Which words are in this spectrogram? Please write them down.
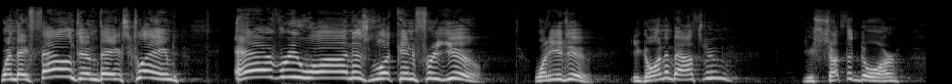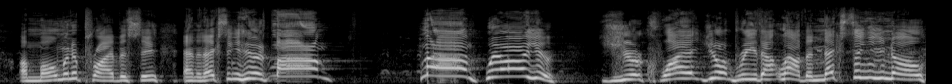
When they found him, they exclaimed, Everyone is looking for you. What do you do? You go in the bathroom, you shut the door, a moment of privacy, and the next thing you hear is, Mom, Mom, where are you? You're quiet, you don't breathe out loud. The next thing you know,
